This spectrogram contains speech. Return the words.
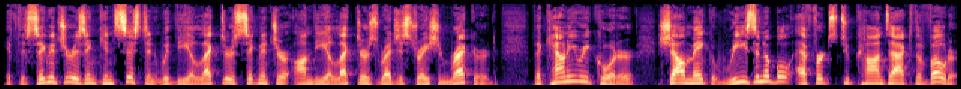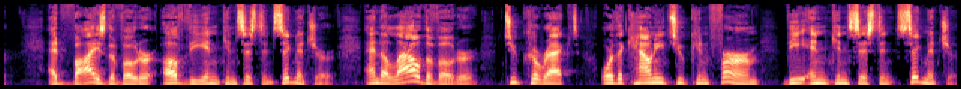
If the signature is inconsistent with the elector's signature on the elector's registration record, the county recorder shall make reasonable efforts to contact the voter, advise the voter of the inconsistent signature, and allow the voter to correct or the county to confirm the inconsistent signature.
